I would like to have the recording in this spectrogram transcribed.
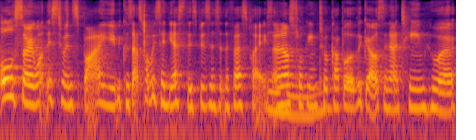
also I want this to inspire you because that's why we said yes to this business in the first place. And I was talking to a couple of the girls in our team who are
